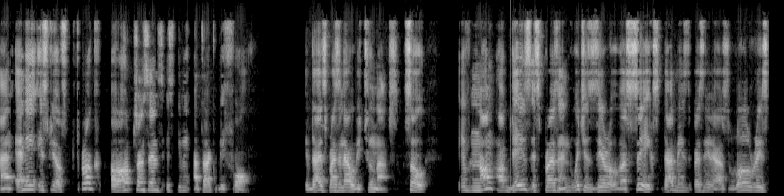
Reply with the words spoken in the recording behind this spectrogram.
And any history of stroke or transient ischemic attack before. If that is present, that will be two marks. So if none of these is present, which is 0 over 6, that means the person has low risk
